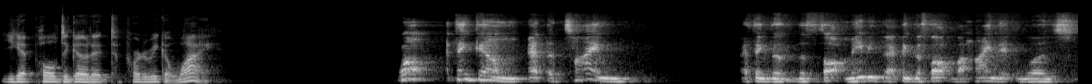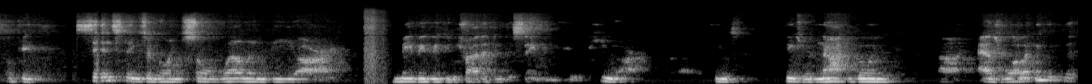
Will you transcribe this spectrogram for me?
You get pulled to go to, to Puerto Rico. Why? Well, think um, at the time, I think the, the thought, maybe I think the thought behind it was okay, since things are going so well in DR, maybe we can try to do the same in PR. Uh, things, things were not going uh, as well. I think the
